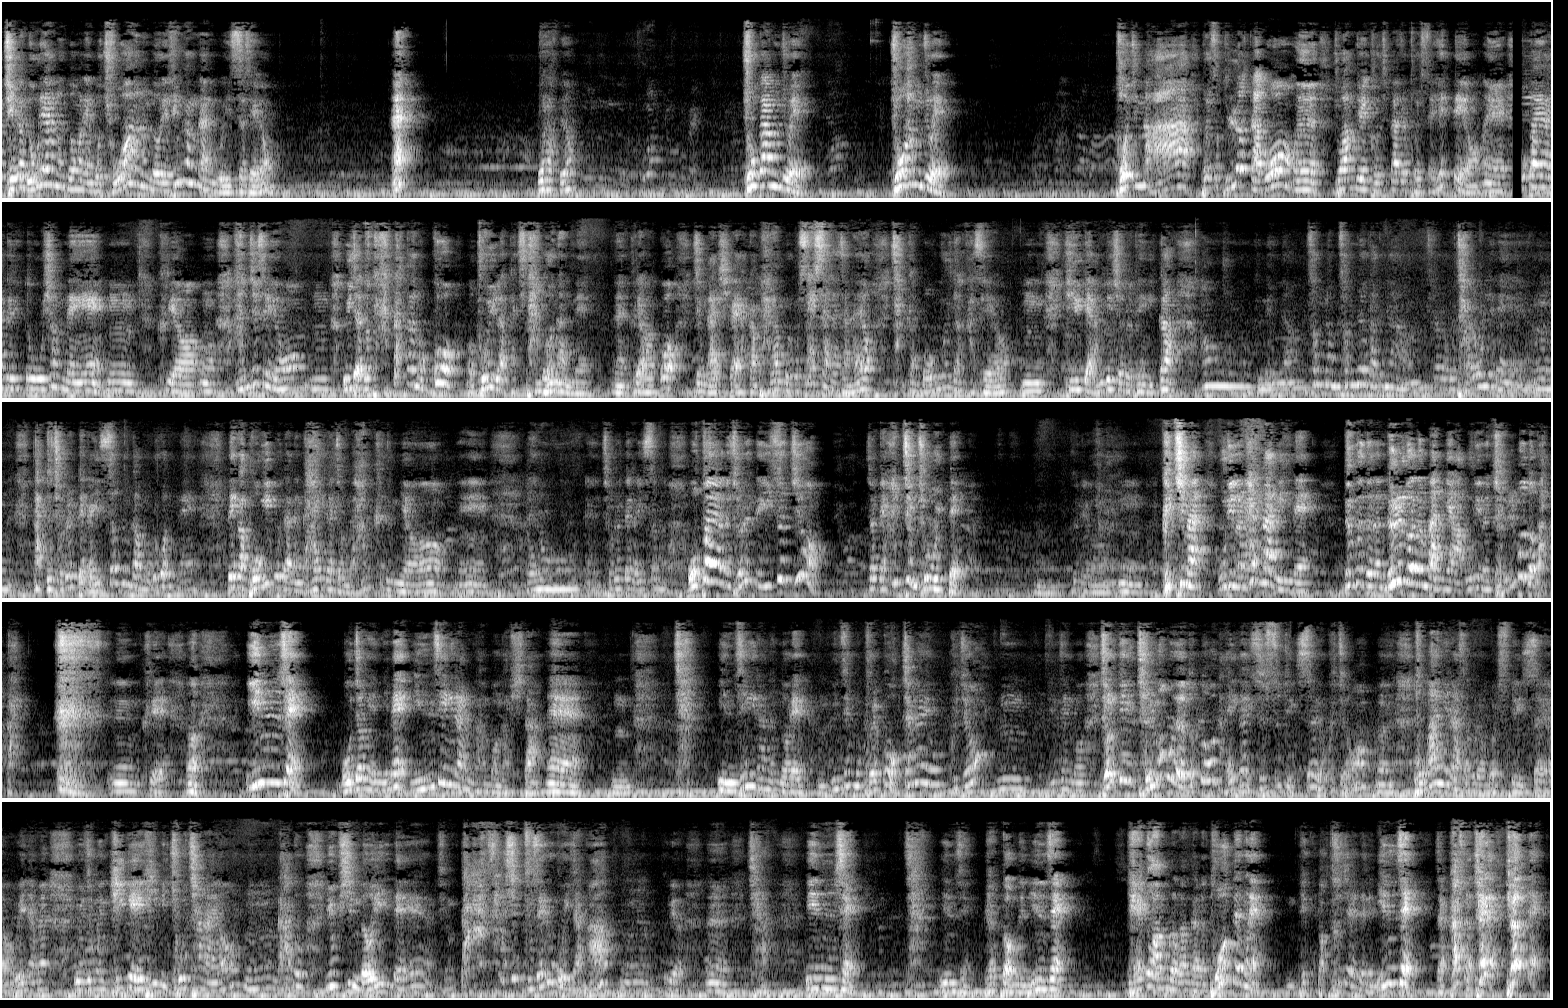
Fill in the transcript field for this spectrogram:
내가 제가 노래하는 동안에 뭐 좋아하는 노래 생각나는 거 있으세요? 에? 뭐라고요? 조강조의 조항조의 거짓말. 아 벌써 불렀다고? 예, 조항조의 거짓말을 벌써 했대요. 예. 오빠의 아들이 또 오셨네. 음, 그래요. 음, 앉으세요. 음, 의자도 다 닦아놓고 어, 보일러까지 다 넣어놨네 네, 그래갖고 지금 날씨가 약간 바람 불고 쌀쌀하잖아요. 잠깐 머물다 가세요. 음, 길게 안 계셔도 되니까 어, 근데 그냥 성남 선녀가 그냥 저러고 잘 어울리네. 음, 나도 저럴 때가 있었는가 모르겠네. 내가 보기보다는 나이가 좀 많거든요. 네. 아유, 네, 저럴 때가 있었나. 오빠야도 저럴 때 있었죠? 저때 한참 좋을 때. 음, 그래요. 음. 그렇지만 우리는 할 말이 있네. 누구들은 늙어는 봤냐 우리는 젊어도 봤다 음, 그래 어. 인생 모정혜님의 인생이라는 거 한번 갑시다 네. 음. 자, 인생이라는 노래 음, 인생 뭐 별거 없잖아요 그죠? 음, 인생 뭐 저렇게 젊어 보여도 또 나이가 있을 수도 있어요. 그죠? 음, 동안이라서 그런 걸 수도 있어요. 왜냐면 요즘은 기계의 힘이 좋잖아요. 음, 나도 60 너인데 지금 딱 49세로 보이잖아. 음, 그래요. 음, 자 인생. 자 인생. 별거 없는 인생. 개도 안 물어간다는 돈 때문에 배고파 터져야 되는 인생. 자 가서 차려 견내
